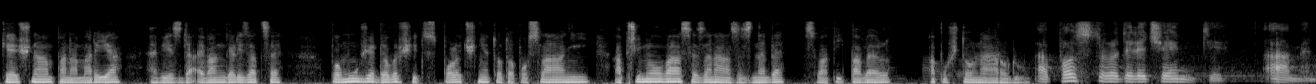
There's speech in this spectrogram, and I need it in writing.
Kéž nám Pana Maria, hvězda evangelizace, pomůže dovršit společně toto poslání a přimlouvá se za nás z nebe svatý Pavel, apoštol národů. apostolo delle genti. Amen.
